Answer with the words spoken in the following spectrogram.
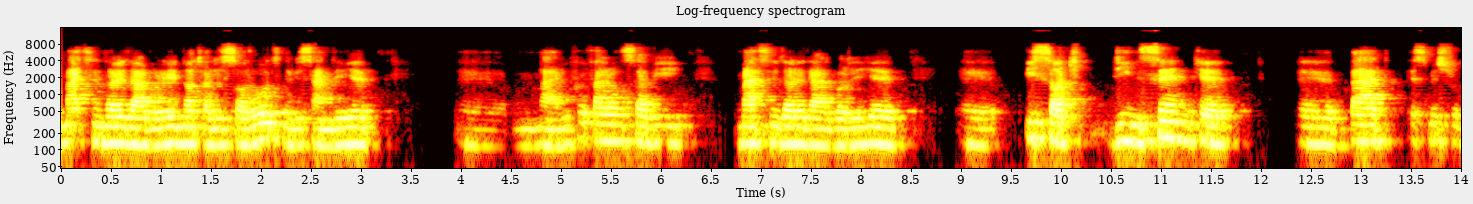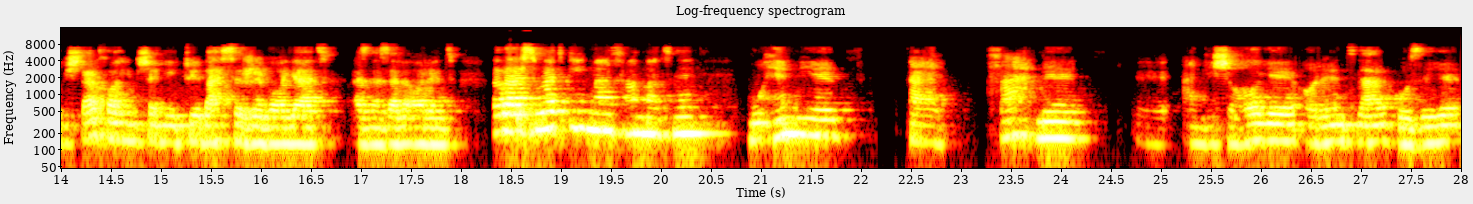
متن داره درباره ناتالی ساروت نویسنده معروف فرانسوی. متنی داره درباره ایساک دینسن که بعد اسمش رو بیشتر خواهیم شنید توی بحث روایت از نظر آرنت. و به صورت این متن متن مهمیه در فهم اندیشه های آرنت در حوزه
